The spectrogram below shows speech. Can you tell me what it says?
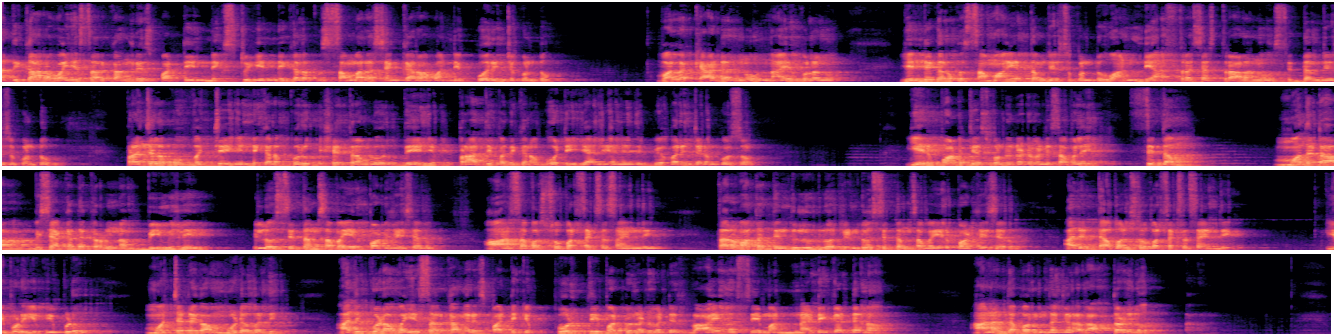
అధికార YSR Congress party next ఎన్నికలకు సమర శంకరావాన్ని పూరించుకుంటూ వాళ్ళ క్యాడర్ను నాయకులను ఎన్నికలకు సమాయత్తం చేసుకుంటూ అన్ని అస్త్రశస్త్రాలను సిద్ధం చేసుకుంటూ ప్రజలకు వచ్చే ఎన్నికల కురుక్షేత్రంలో దేని ప్రాతిపదికన ఓటేయాలి అనేది వివరించడం కోసం ఏర్పాటు చేసుకుంటున్నటువంటి సభలే సిద్ధం. మొదట విశాఖ దగ్గర ఉన్న వీళ్ళు సిద్ధం సభ ఏర్పాటు చేశారు. ఆ సభ సూపర్ సక్సెస్ అయింది. తర్వాత దెందులూరులో రెండో సిద్ధం సభ ఏర్పాటు చేశారు. అది డబల్ సూపర్ సక్సెస్ అయింది. ఇప్పుడు ఇప్పుడు ముచ్చటగా మూడవది అది కూడా వైఎస్ఆర్ కాంగ్రెస్ పార్టీకి పూర్తి పట్టున్నటువంటి రాయలసీమ నడిగడ్డన అనంతపురం దగ్గర రాప్తాడులో.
